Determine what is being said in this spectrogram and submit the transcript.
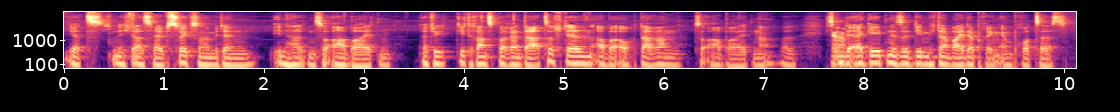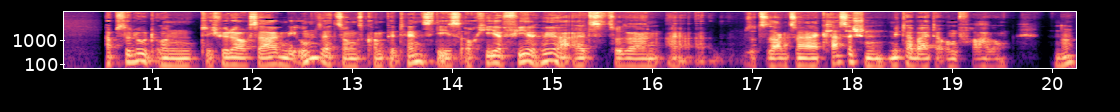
jetzt nicht als Selbstzweck, sondern mit den Inhalten zu arbeiten. Natürlich die transparent darzustellen, aber auch daran zu arbeiten, ne? weil es ja. sind die Ergebnisse, die mich dann weiterbringen im Prozess. Absolut. Und ich würde auch sagen, die Umsetzungskompetenz, die ist auch hier viel höher als zu sagen, äh, sozusagen zu einer klassischen Mitarbeiterumfragung. Ne?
